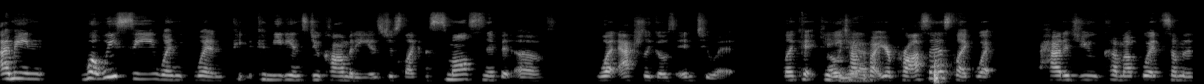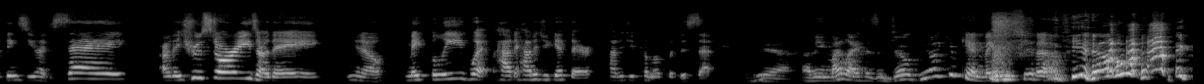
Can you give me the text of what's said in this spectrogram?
I mean, what we see when when p- comedians do comedy is just like a small snippet of what actually goes into it. Like, can, can Oh, you talk yeah. about your process? Like, what? How did you come up with some of the things you had to say? Are they true stories? Are they, you know, make believe? What? How did how did you get there? How did you come up with this set? Yeah, I mean, my life is a joke. You know, you can't make this shit up. You know, Like,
